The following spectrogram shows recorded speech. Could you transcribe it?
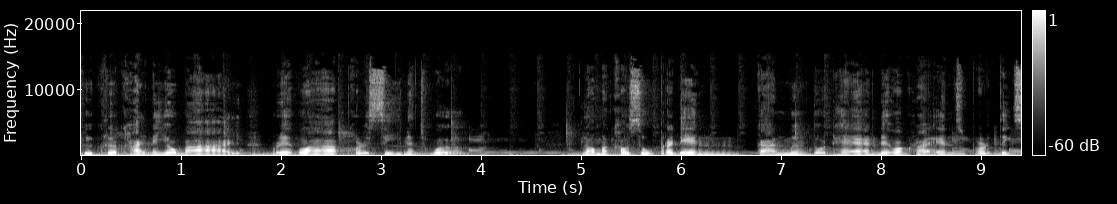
คือเครือข่ายนโยบาย เรียกว่า policy network เรามาเข้าสู่ประเด็น การเมืองตัวแทน เรียกว่า client politics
